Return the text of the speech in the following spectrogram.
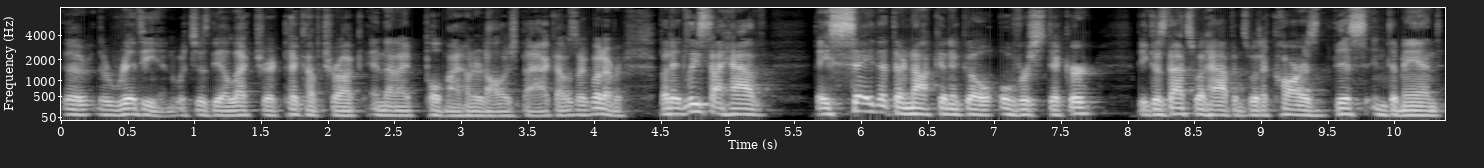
the the Rivian, which is the electric pickup truck, and then I pulled my hundred dollars back. I was like, whatever. But at least I have. They say that they're not going to go over sticker because that's what happens when a car is this in demand.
